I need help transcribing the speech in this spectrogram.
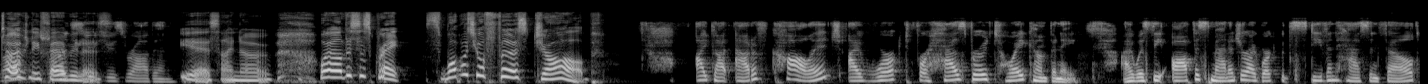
totally fabulous. Use Robin. Yes, I know. Well, this is great. What was your first job? I got out of college. I worked for Hasbro Toy Company. I was the office manager. I worked with Stephen Hassenfeld.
